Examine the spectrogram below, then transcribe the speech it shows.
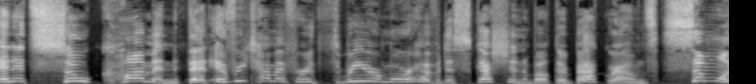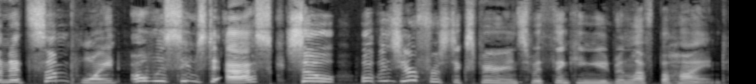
And it's so common that every time I've heard three or more have a discussion about their backgrounds, someone at some point always seems to ask, So, what was your first experience with thinking you'd been left behind?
